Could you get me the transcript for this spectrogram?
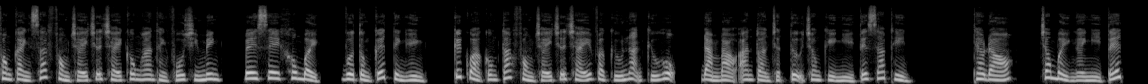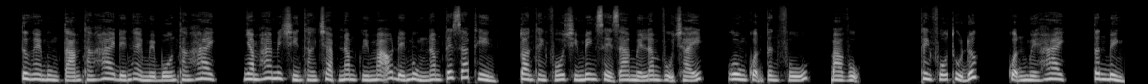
Phòng Cảnh sát Phòng cháy chữa cháy Công an Thành phố Hồ Chí Minh BC07 vừa tổng kết tình hình, kết quả công tác phòng cháy chữa cháy và cứu nạn cứu hộ, đảm bảo an toàn trật tự trong kỳ nghỉ Tết Giáp Thìn. Theo đó, trong 7 ngày nghỉ Tết, từ ngày mùng 8 tháng 2 đến ngày 14 tháng 2, nhằm 29 tháng Chạp năm Quý Mão đến mùng 5 Tết Giáp Thìn, toàn thành phố Hồ Chí Minh xảy ra 15 vụ cháy, gồm quận Tân Phú 3 vụ, thành phố Thủ Đức, quận 12, Tân Bình,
